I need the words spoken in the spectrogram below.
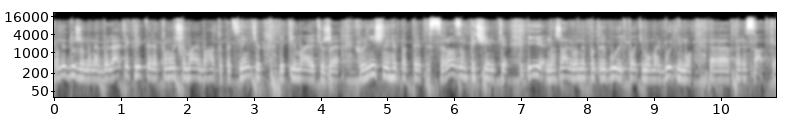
вони дуже мене болять як лікаря, тому що маю багато пацієнтів, які мають уже хронічний гепатит з цирозом печінки, і, на жаль, вони потребують потім у майбутньому е, пересадки.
